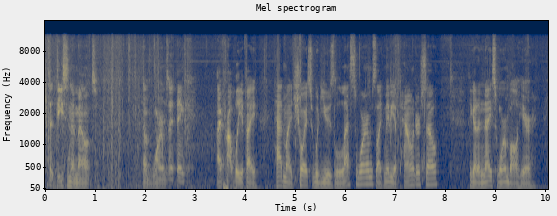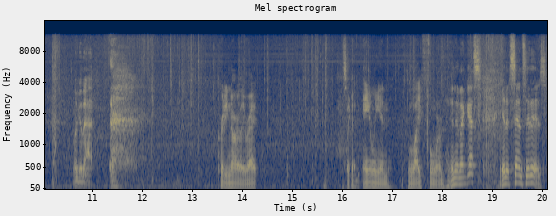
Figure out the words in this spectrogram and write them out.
It's a decent amount of worms. I think I probably, if I had my choice, would use less worms, like maybe a pound or so. You got a nice worm ball here. Look at that. Pretty gnarly, right? It's like an alien life form. And then I guess, in a sense, it is.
